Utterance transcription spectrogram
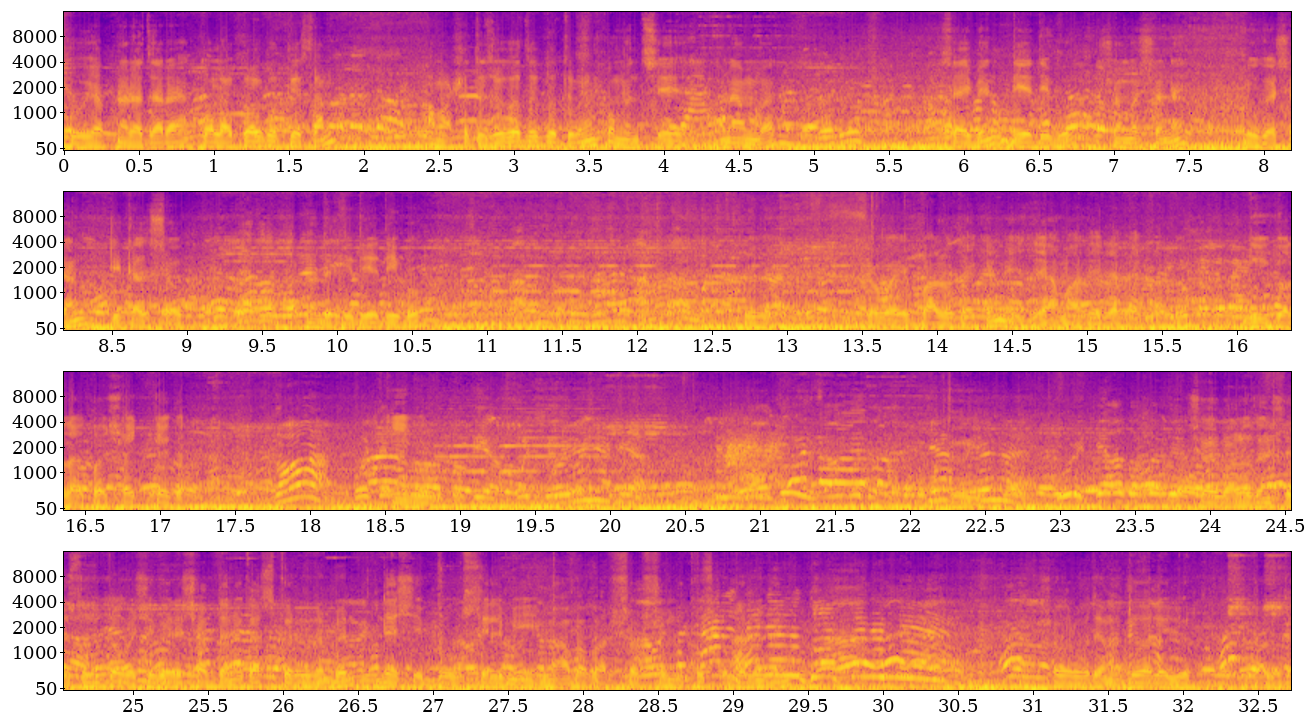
তো আপনারা যারা কলা ক্রয় করতে চান, আমার সাথে যোগাযোগ করতে পারেন কমেন্টসে নাম্বার চাইবেন, দিয়ে দিব, সমস্যা নেই। লোকেশন ডিটেলস সব আপনাদেরকে দিয়ে দিব। সবাই ভালো থাকেন, এই যে আমাদের এলাকার লোক দুই গলা কয়, ষাট টাকা? কি সবাই ভালো থাকেন, সুস্থ থাকুন, অবশ্যই করে সাবধানে কাজ করে নেবেন দেশে বউ, ছেলে, মেয়ে, মা, বাবার সবসময় খোঁজ খবর সবার প্রতি আমার দোয়া লইল ভালো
